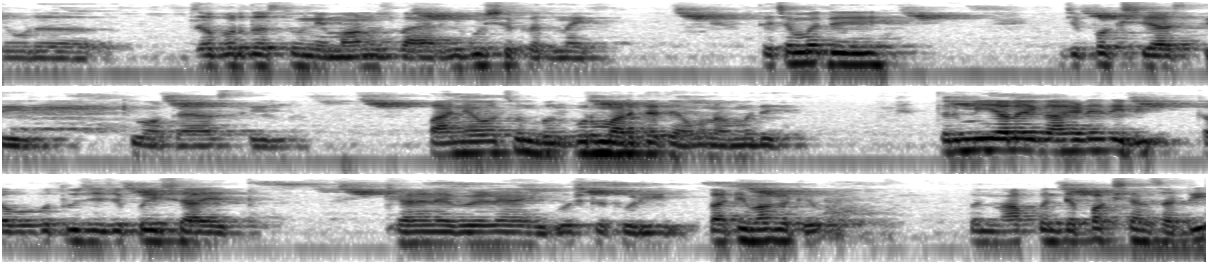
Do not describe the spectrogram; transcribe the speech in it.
एवढं जबरदस्त होणे माणूस बाहेर निघू शकत नाही. त्याच्यामध्ये जे पक्षी असतील किंवा काय असतील पाण्या वाचून भरपूर मारतात या उन्हामध्ये. तर मी याला एक आयडिया दिली का बाबा तुझे जे पैसे आहेत खेळण्या बिळण्या ही गोष्ट थोडी पाठीमागं ठेव. पण आपण त्या पक्ष्यांसाठी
